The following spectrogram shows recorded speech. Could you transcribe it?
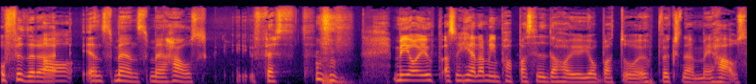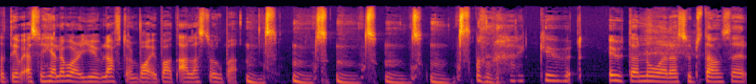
Att fira Ja. ens mens med housefest. Men jag är upp, alltså hela min pappas sida har ju jobbat och är uppvuxna med house. Så att det, alltså hela våra julafton var ju bara att alla stod och bara uns, uns, uns, uns, uns. Herregud. Utan några substanser.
